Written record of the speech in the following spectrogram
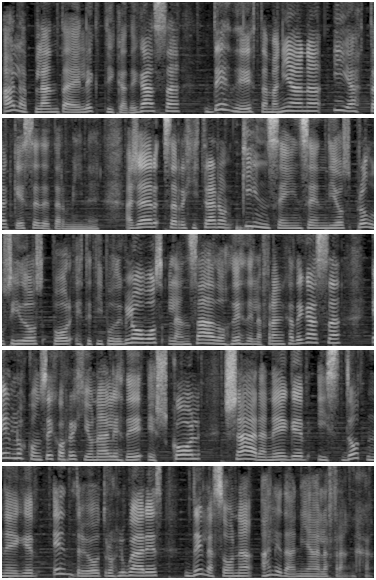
a la planta eléctrica de Gaza desde esta mañana y hasta que se determine. Ayer se registraron 15 incendios producidos por este tipo de globos lanzados desde la franja de Gaza en los consejos regionales de Eshkol, Shara Negev y Sdot Negev, entre otros lugares de la zona aledaña a la franja.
